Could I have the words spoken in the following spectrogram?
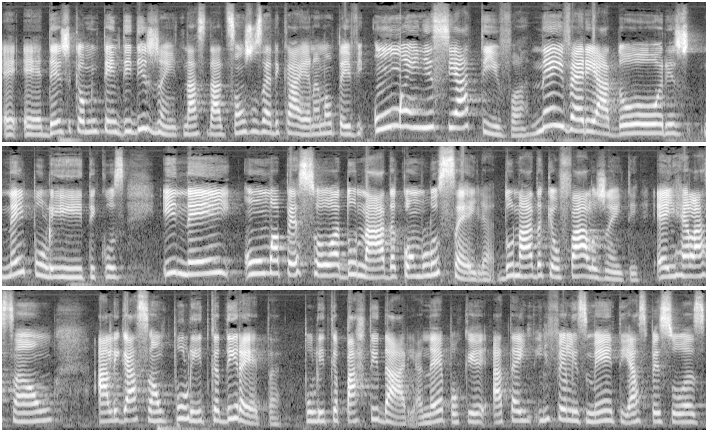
é, é, desde que eu me entendi de gente na cidade de São José de Caiana, não teve uma iniciativa, nem vereadores, nem políticos e nem uma pessoa do nada como Lucélia. Do nada que eu falo, gente, é em relação à ligação política direta política partidária, né? Porque até infelizmente as pessoas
